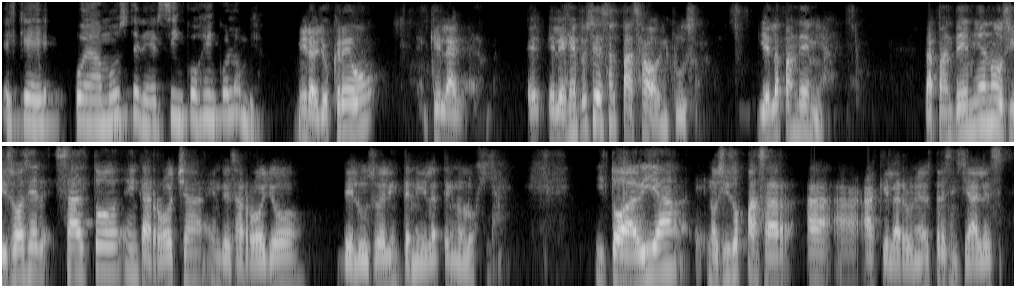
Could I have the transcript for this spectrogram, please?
el que podamos tener 5G en Colombia? Mira, yo creo que el, el, ejemplo es al pasado incluso, y es la pandemia. La pandemia nos hizo hacer salto en garrocha en desarrollo del uso del Internet y la tecnología. Y todavía nos hizo pasar a que las reuniones presenciales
